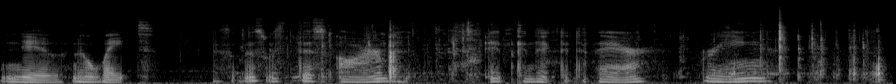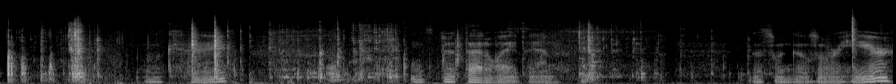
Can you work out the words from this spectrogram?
No, no weights. So this was this arm. It connected to there. Ring. Okay. Let's do it that way then. This one goes over here.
